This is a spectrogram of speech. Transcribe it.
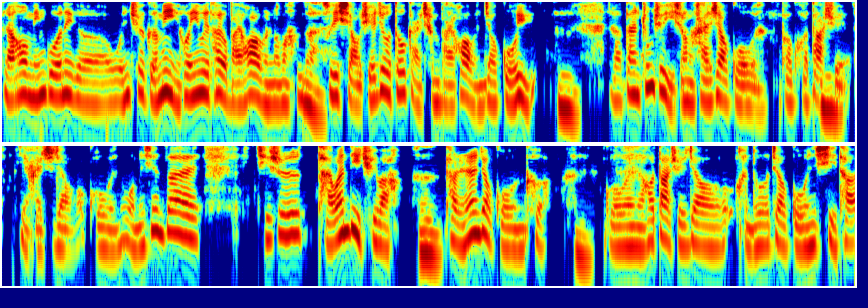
然后民国那个文学革命以后，因为它有白话文了嘛，那所以小学就都改成白话文，叫国语。嗯然后但中学以上的还是叫国文，包括大学也还是叫国文。我们现在其实台湾地区吧，嗯它仍然叫国文课，嗯，国文，然后大学叫很多叫国文系，它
